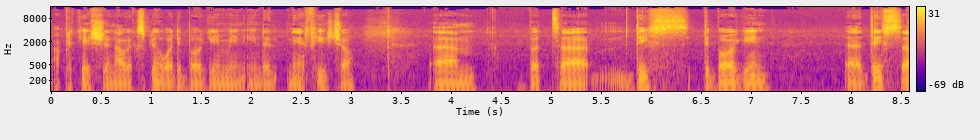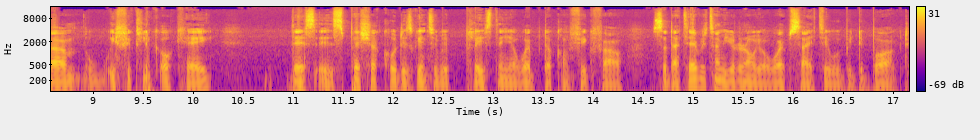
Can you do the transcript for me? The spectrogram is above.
application. I'll explain what debugging mean in the near future. Um, but uh, this debugging uh, this um, if you click OK there's a special code is going to be placed in your web.config file so that every time you run on your website it will be debugged.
